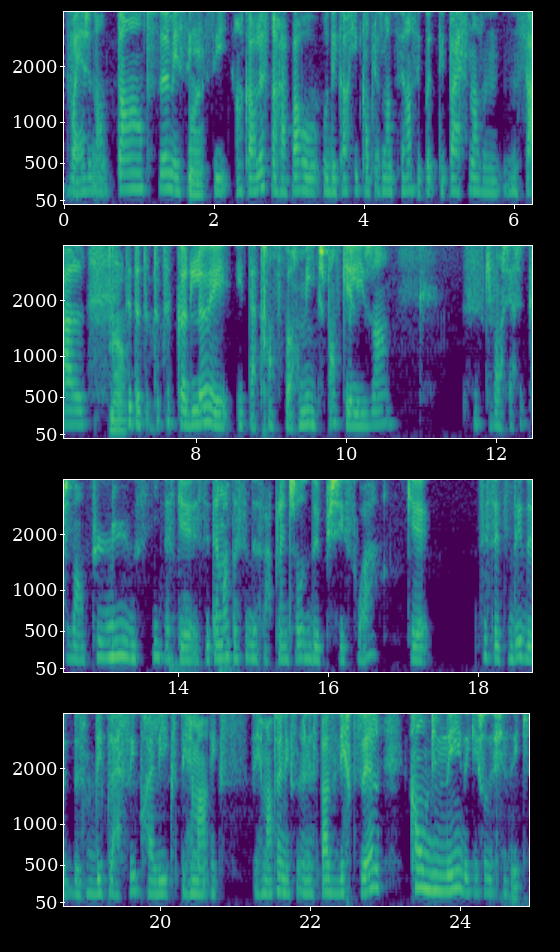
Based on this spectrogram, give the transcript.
voyager dans le temps, tout ça. Mais c'est, Ouais. c'est encore là, c'est un rapport au, au décor qui est complètement différent. C'est pas, t'es pas assis dans une, une salle. Non. Tu sais, t'as tout, ce code-là est, est à transformer. Puis je pense que les gens, c'est ce qu'ils vont chercher de plus en plus aussi, parce que c'est tellement possible de faire plein de choses depuis chez soi que tu sais, cette idée de, de se déplacer pour aller expériment- expérimenter un, ex- un espace virtuel combiné de quelque chose de physique,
